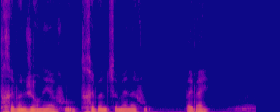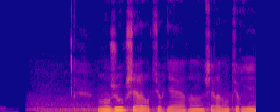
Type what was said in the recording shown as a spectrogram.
Très bonne journée à vous, très bonne semaine à vous. Bye bye. Bonjour chère aventurière, hein, cher aventurier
